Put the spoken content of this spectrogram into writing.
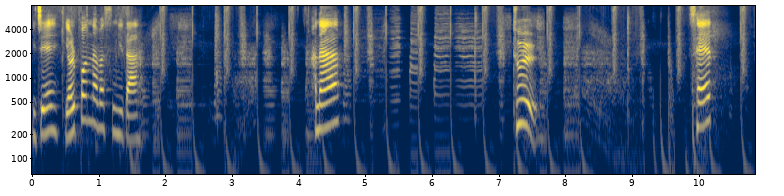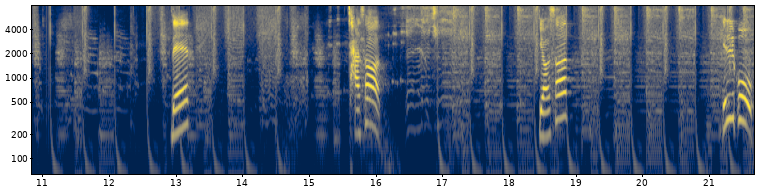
이제 10번 남았습니다. 하나, 둘, 셋, 넷, 다섯, 여섯, 일곱,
